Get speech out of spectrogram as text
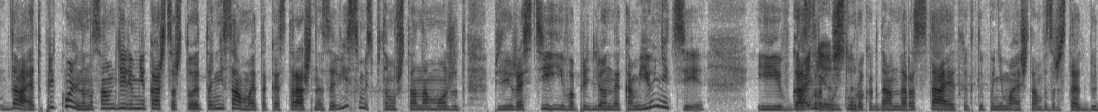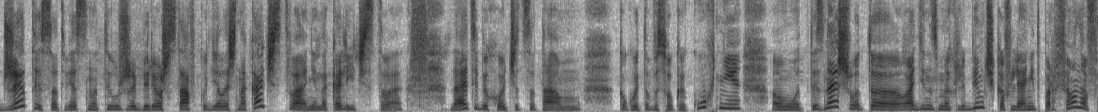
да, это прикольно. На самом деле, мне кажется, что это не самая такая страшная зависимость, потому что она может перерасти и в определенное комьюнити, и в гастрокультура, Конечно. когда она нарастает, как ты понимаешь, там возрастают бюджеты, соответственно, ты уже берешь ставку, делаешь на качество, а не на количество. Да, тебе хочется там какой-то высокой кухни. Вот. Ты знаешь, вот э, один из моих любимчиков, Леонид Парфенов,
